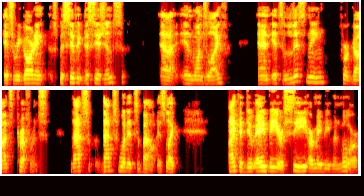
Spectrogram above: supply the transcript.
It's regarding specific decisions uh, in one's life and it's listening for God's preference. That's that's what it's about. It's like I could do A, B, or C, or maybe even more.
